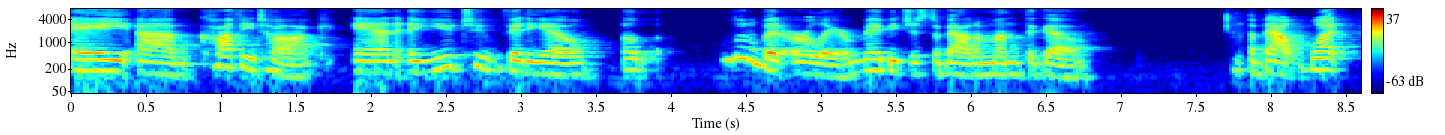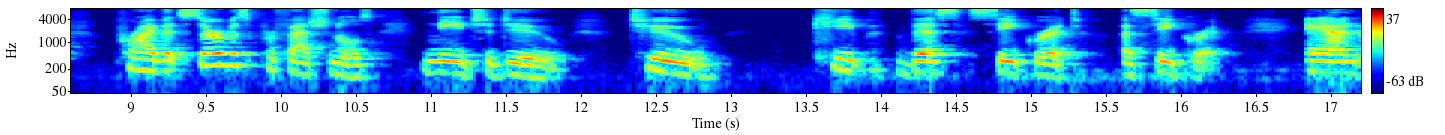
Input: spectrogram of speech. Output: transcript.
a um, coffee talk and a YouTube video a little bit earlier, maybe just about a month ago, about what private service professionals need to do to keep this secret a secret. And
